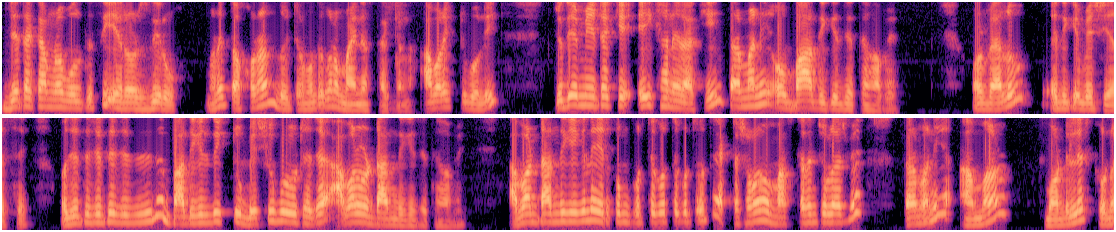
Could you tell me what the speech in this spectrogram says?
যেটাকে আমরা বলতেছি এরর জিরো মানে তখন আর দুইটার মধ্যে কোনো মাইনাস থাকবে না। আবার একটু বলি যদি আমি এটাকে এইখানে রাখি তার মানে ও বা দিকে যেতে হবে। ওর ভ্যালু এদিকে বেশি আছে। ও যেতে যেতে যেতে যেতে বা দিকে যদি একটু বেশি উপরে উঠে যায় আবার ওর ডান দিকে যেতে হবে। আবার ডান দিকে গেলে এরকম করতে করতে করতে করতে একটা সময় ও মাঝখানে চলে আসবে তার মানে আমার মডেলের কোনো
